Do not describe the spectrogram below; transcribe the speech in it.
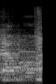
double.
